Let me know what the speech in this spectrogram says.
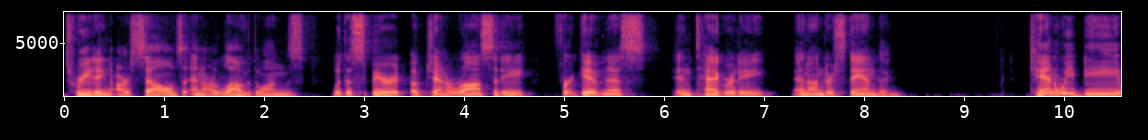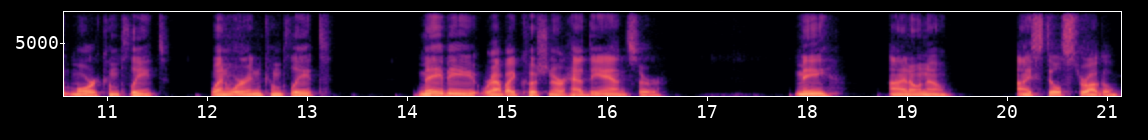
treating ourselves and our loved ones with a spirit of generosity, forgiveness, integrity, and understanding. Can we be more complete when we're incomplete? Maybe Rabbi Kushner had the answer. Me, I don't know. I still struggle.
